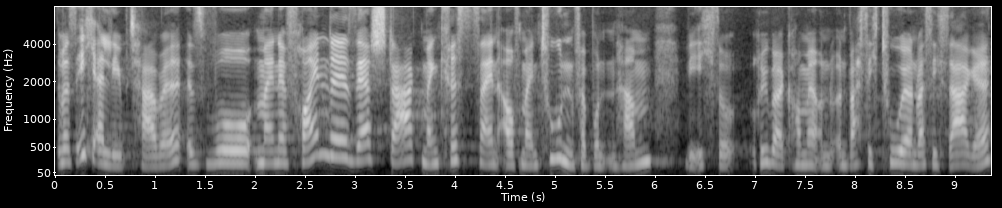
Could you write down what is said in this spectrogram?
was ich erlebt habe, ist, wo meine Freunde sehr stark mein Christsein auf mein Tun verbunden haben, wie ich so rüberkomme und, und was ich tue und was ich sage.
